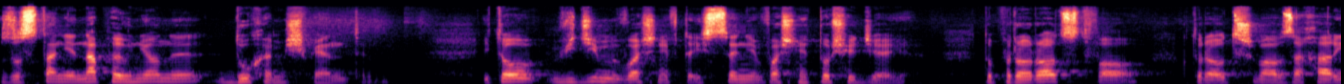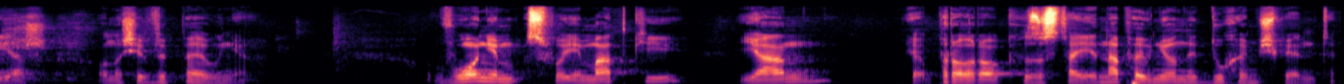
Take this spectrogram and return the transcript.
zostanie napełniony Duchem Świętym. I to widzimy właśnie w tej scenie, właśnie to się dzieje. To proroctwo, które otrzymał Zachariasz, ono się wypełnia. W łonie swojej matki Jan, jak prorok, zostaje napełniony Duchem Świętym.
